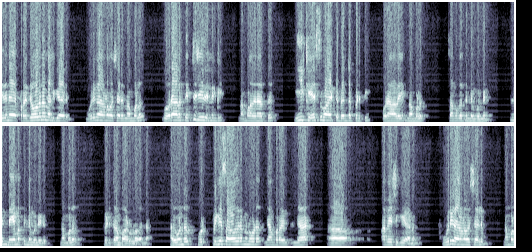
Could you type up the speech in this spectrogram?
ഇതിനെ പ്രചോദനം നൽകിയാലും ഒരു കാരണവശാലും നമ്മൾ ഒരാൾ തെറ്റ് ചെയ്തില്ലെങ്കിൽ നമ്മൾ അതിനകത്ത് ഈ കേസുമായിട്ട് ബന്ധപ്പെടുത്തി ഒരാളെയും നമ്മൾ സമൂഹത്തിന്റെ മുന്നിൽ നിയമത്തിന്റെ മുന്നിലും നമ്മൾ പെടുത്താൻ പാടുള്ളതല്ല. അതുകൊണ്ട് പ്രിയ സഹോദരങ്ങളോട് ഞാൻ പറയും ഞാൻ അപേക്ഷിക്കുകയാണ്. ഒരു കാരണവശാലും നമ്മൾ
